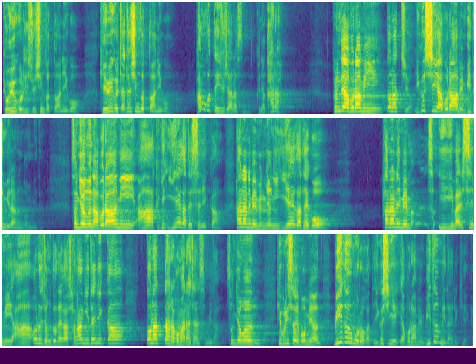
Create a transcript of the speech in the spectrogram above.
교육을 해주신 것도 아니고 계획을 짜주신 것도 아니고 아무것도 해주지 않았습니다. 그냥 가라. 그런데 아브라함이 떠났지요. 이것이 아브라함의 믿음이라는 겁니다. 성경은 아브라함이 아 그게 이해가 됐으니까 하나님의 명령이 이해가 되고 하나님의 이 말씀이 아 어느 정도 내가 상황이 되니까 떠났다라고 말하지 않습니다. 성경은 히브리서에 보면 믿음으로 갔다. 이것이 아브라함의 믿음이다 이렇게 얘기합니다.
